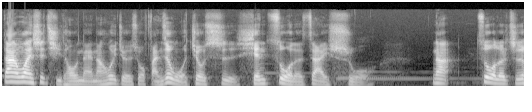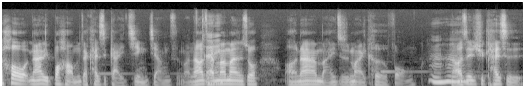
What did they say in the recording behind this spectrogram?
当然万事起头难，然后会觉得说，反正我就是先做了再说。那做了之后哪里不好，我们再开始改进这样子嘛。然后才慢慢的说，哦，那要买一支麦克风，嗯，然后再去开始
